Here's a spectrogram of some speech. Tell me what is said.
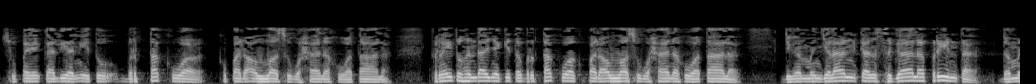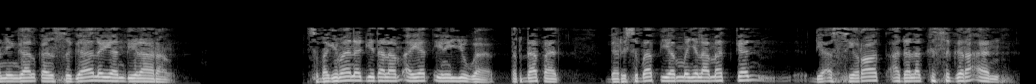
supaya kalian itu bertakwa kepada Allah Subhanahu wa taala. Karena itu hendaknya kita bertakwa kepada Allah Subhanahu wa taala dengan menjalankan segala perintah dan meninggalkan segala yang dilarang. Sebagaimana di dalam ayat ini juga terdapat dari sebab yang menyelamatkan di asirat adalah kesegeraan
